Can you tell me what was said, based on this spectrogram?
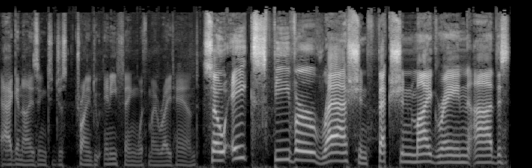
agonizing to just try and do anything with my right hand. So aches, fever, rash, infection, migraine. Uh, this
